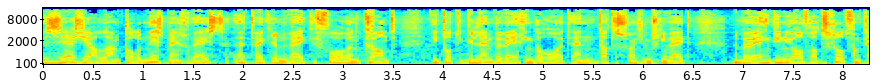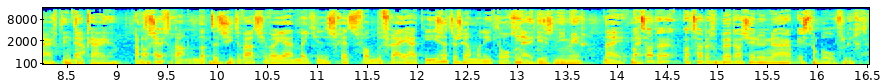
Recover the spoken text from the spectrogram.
zes jaar lang columnist ben geweest. eh, twee keer in de week. Voor een krant die tot de Gulen-beweging behoort. En dat is, zoals je misschien weet, de beweging die nu overal de schuld van krijgt in Turkije. Maar dat geeft eraan dat de situatie waar jij een beetje de schets van de vrijheid... die is het dus helemaal niet, toch? Nee, die is het niet meer. Nee. Wat, zou er, wat zou er gebeuren als je nu naar Istanbul vliegt?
